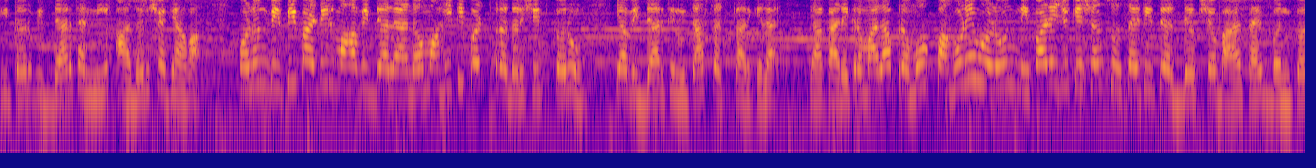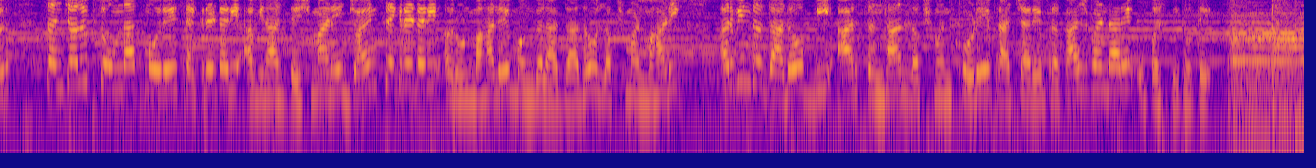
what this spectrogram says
इतर विद्यार्थ्यांनी आदर्श घ्यावा. म्हणून बी पी पाटील महाविद्यालयानं माहितीपट प्रदर्शित करून या विद्यार्थिनीचा सत्कार केलाय. या कार्यक्रमाला प्रमुख पाहुणे म्हणून निफाड एज्युकेशन सोसायटीचे अध्यक्ष बाळासाहेब बनकर संचालक Somnath More secretary Avinash Deshmane joint secretary Arun Mahale Mangala Jadhav Laxman Mahadik Arvind Jadhav B R Sandhan Laxman Khode प्राचार्य प्रकाश भंडारे उपस्थित होते.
